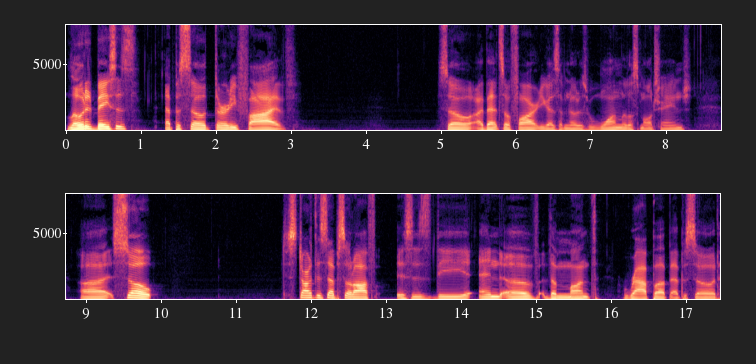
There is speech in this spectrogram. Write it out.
Loaded Bases, episode 35. So I bet so far you guys have noticed one little small change. Uh, so to start this episode off, this is the end of the month wrap up episode.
